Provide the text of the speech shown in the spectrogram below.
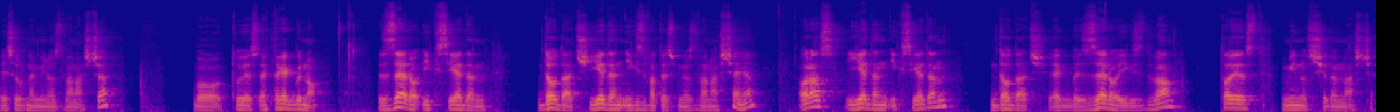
jest równe minus 12, bo tu jest tak jakby no 0x1 dodać 1x2 to jest minus 12, nie? Oraz 1x1 dodać jakby 0x2 to jest minus 17.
